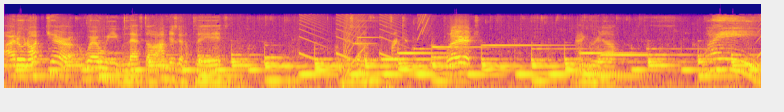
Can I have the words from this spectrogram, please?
I do not care where we left off. I'm just gonna play it. I'm just gonna freaking play it. Angry now. Why?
